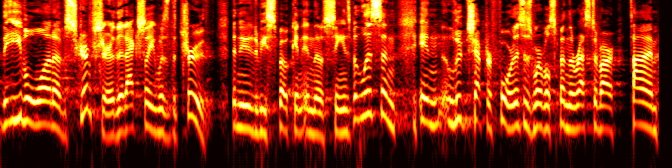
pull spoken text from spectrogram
the evil one of Scripture that actually was the truth that needed to be spoken in those scenes. But listen in Luke chapter 4. This is where we'll spend the rest of our time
